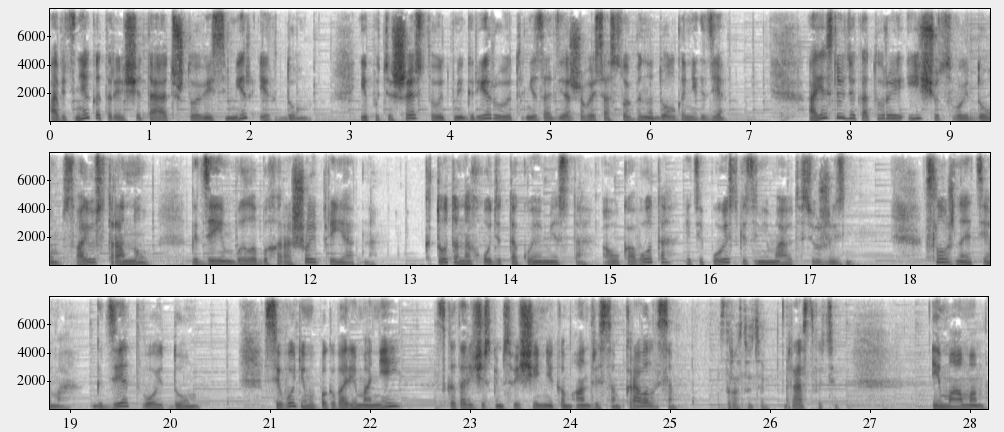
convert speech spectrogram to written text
А ведь некоторые считают, что весь мир – их дом, и путешествуют, мигрируют, не задерживаясь особенно долго нигде. А есть люди, которые ищут свой дом, свою страну, где им было бы хорошо и приятно. Кто-то находит такое место, а у кого-то эти поиски занимают всю жизнь. Сложная тема «Где твой дом?». Сегодня мы поговорим о ней с католическим священником Андресом Краволесом. Здравствуйте. Здравствуйте имамом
